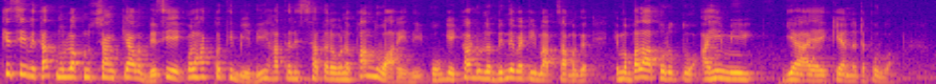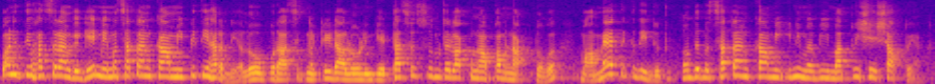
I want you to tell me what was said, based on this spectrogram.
කෙසේ වෙතත් මුල් ලකුණු සංඛ්‍යාව 211ක්ව තිබියදී 44 වන පන්දු වාරයේදී ඔහුගේ කඩුල බිඳ වැටීමත් සමග එම බලාපොරොත්තු අහිමි ගියායයි කියන්නට පුළුවන්. වනිති හසරංගගේ මෙම සටන්කාමී පිතිහරබය ලෝපුරා සිටින ක්‍රීඩා ලෝලින්ගේ පැසසුමට ලක්ුණා පමණක් නොව මා මෑතකදී දුටු හොඳම සටන්කාමී ඉනිම වීමත් විශේෂත්වයක්.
